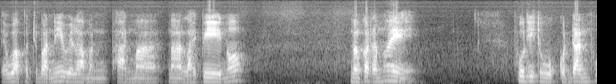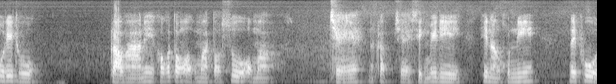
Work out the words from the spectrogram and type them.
แต่ว่าปัจจุบันนี้เวลามันผ่านมานานหลายปีเนาะ มันก็ทำให้ผู้ที่ถูกกดดันผู้ที่ถูกกล่าวหานี่เขาก็ต้องออกมาต่อสู้ออกมาแฉนะครับแฉสิ่งไม่ดีที่นางคนนี้ได้พูด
